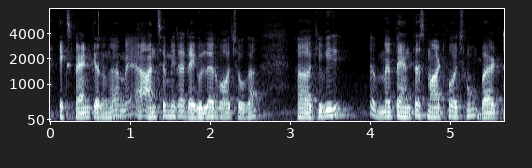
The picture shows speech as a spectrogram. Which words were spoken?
एक्सपेंड करूँगा। मैं आंसर मेरा रेगुलर वॉच होगा। अह, क्योंकि मैं पहनता स्मार्ट वॉच हूँ बट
